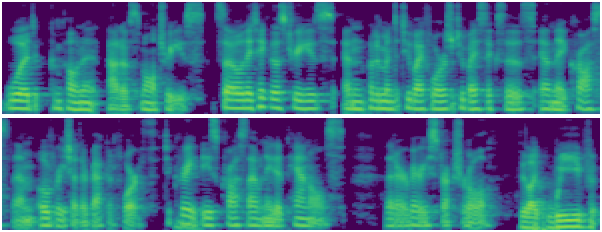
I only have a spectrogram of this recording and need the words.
wood component out of small trees. So they take those trees and put them into two by fours or two by sixes and they cross them over each other back and forth to create mm-hmm. these cross laminated panels that are very structural. They like weave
